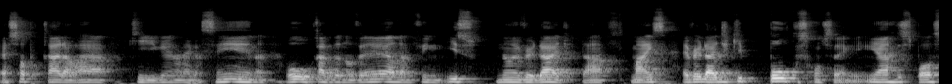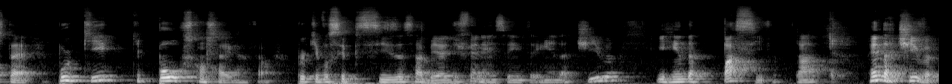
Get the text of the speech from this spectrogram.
é só para o cara lá que ganha na Mega Sena, ou o cara da novela, enfim, isso não é verdade, tá? Mas é verdade que poucos conseguem. E a resposta é: por que, que poucos conseguem, Rafael? Porque você precisa saber a diferença entre renda ativa e renda passiva, tá? Renda ativa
